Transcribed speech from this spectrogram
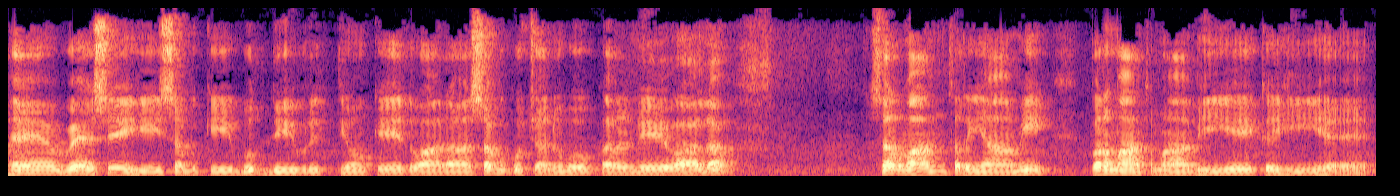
है, वैसे ही सबकी बुद्धि वृत्तियों के द्वारा सब कुछ अनुभव करने वाला सर्वांतरयामी परमात्मा भी एक ही है।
